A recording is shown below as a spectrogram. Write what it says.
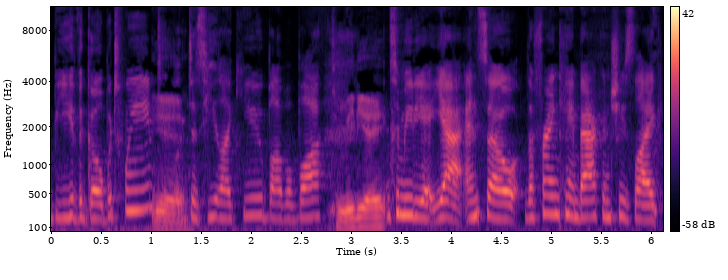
be the go-between. Yeah. does he like you? Blah blah blah. To mediate. to mediate yeah. And so the friend came back and she's like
